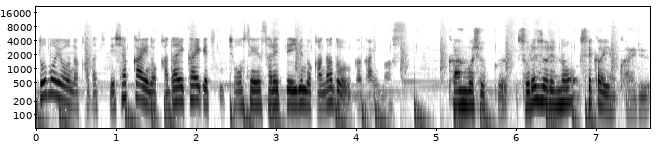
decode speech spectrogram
どのような形で社会の課題解決に挑戦されているのかなどを伺います看護職それぞれの世界を変える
